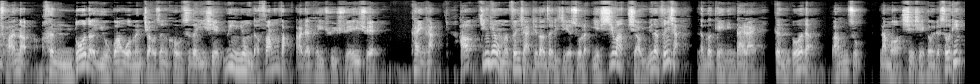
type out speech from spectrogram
传了很多的有关我们矫正口吃的一些运用的方法，大家可以去学一学，看一看。好，今天我们分享就到这里结束了，也希望小鱼的分享能够给您带来更多的帮助。那么，谢谢各位的收听，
